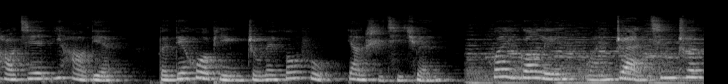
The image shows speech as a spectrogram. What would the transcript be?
号街一号店，本店货品种类丰富，样式齐全，欢迎光临，玩转青春。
